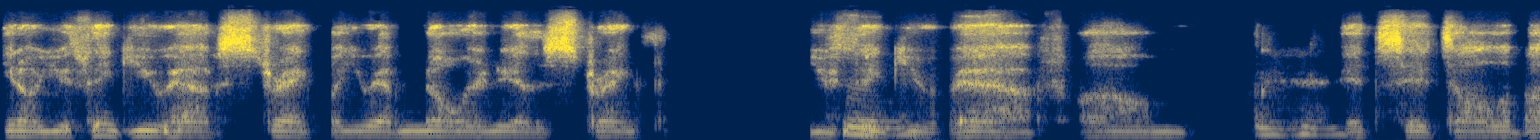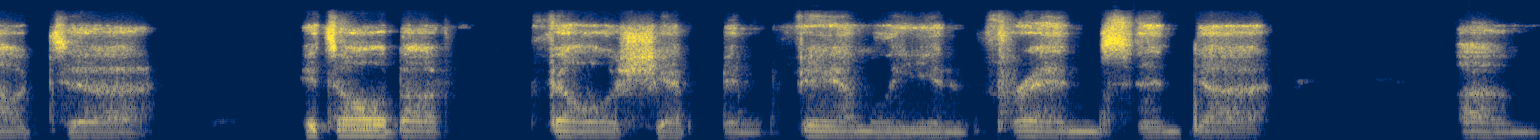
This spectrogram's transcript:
you know, you think you have strength, but you have nowhere near the strength you mm-hmm. think you have. Um, mm-hmm. It's it's all about uh, it's all about fellowship and family and friends and uh, um,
